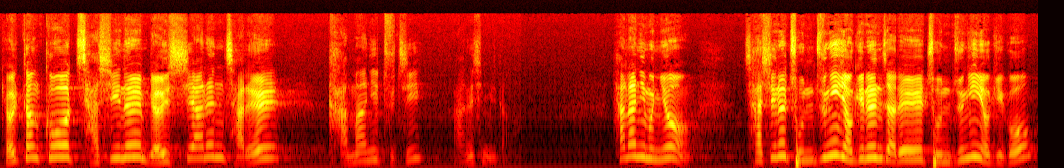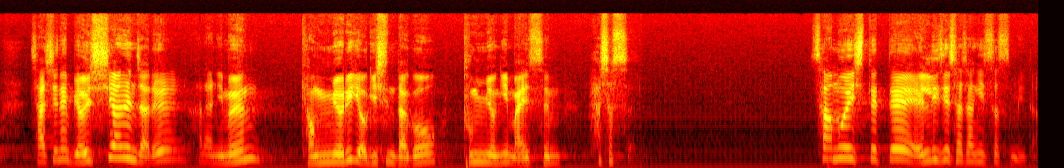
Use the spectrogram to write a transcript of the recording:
결탄코 자신을 멸시하는 자를 가만히 두지 않으십니다. 하나님은요. 자신을 존중히 여기는 자를 존중히 여기고 자신을 멸시하는 자를 하나님은 경멸히 여기신다고 분명히 말씀하셨어요. 사무엘 시대 때 엘리제 사장이 있었습니다.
